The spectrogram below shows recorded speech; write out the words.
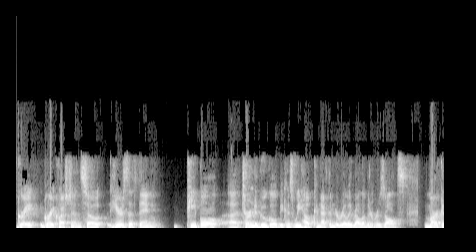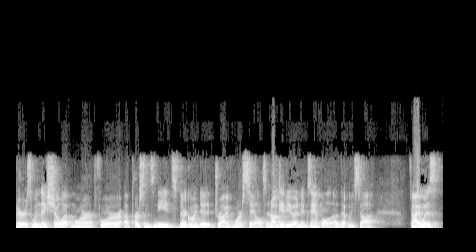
Great, great question. So here's the thing people uh, turn to Google because we help connect them to really relevant results. Marketers, when they show up more for a person's needs, they're going to drive more sales. And I'll give you an example uh, that we saw. I was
